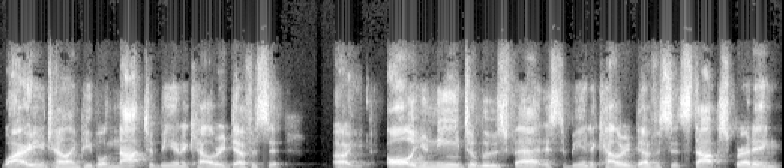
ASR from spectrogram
why are you telling people not to be in a calorie deficit? Uh, all you need to lose fat is to be in a calorie deficit. Stop spreading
